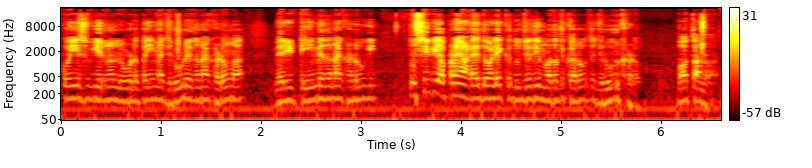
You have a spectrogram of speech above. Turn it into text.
ਕੋਈ ਇਸ ਵੀਰ ਨੂੰ ਲੋੜ ਪਈ, ਮੈਂ ਜ਼ਰੂਰ ਇਹਦੇ ਨਾਲ ਖੜੂੰਗਾ। ਮੇਰੀ ਟੀਮ ਇਹਦੇ ਨਾਲ ਖੜੂਗੀ। ਤੁਸੀਂ ਵੀ ਆਪਣੇ ਆਲੇ ਦੁਆਲੇ ਇੱਕ ਦੂਜੇ ਦੀ ਮਦਦ ਕਰੋ ਤੇ ਜ਼ਰੂਰ ਖੜੋ। ਬਹੁਤ ਧੰਨਵਾਦ।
